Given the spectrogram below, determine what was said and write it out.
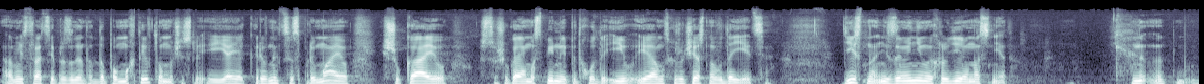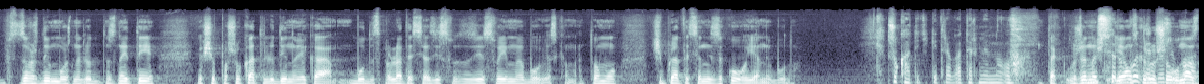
адміністрації президента допомогти в тому числі, і я як керівник це сприймаю, шукаю, шукаємо спільні підходи. І я вам скажу чесно, вдається. Дійсно, незамінних людей у нас нет. Не- Завжди можна знайти, якщо пошукати людину, яка буде справлятися зі своїми обов'язками. Тому чіплятися ні за кого я не буду. Шукати тільки треба терміново. Так вже не я вам скажу, що у нас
